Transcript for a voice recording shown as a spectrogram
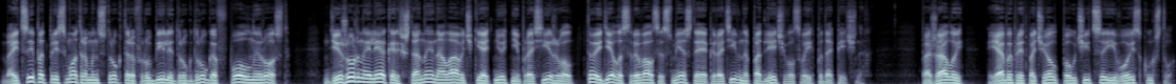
Бойцы под присмотром инструкторов рубили друг друга в полный рост. Дежурный лекарь штаны на лавочке отнюдь не просиживал, то и дело срывался с места и оперативно подлечивал своих подопечных. Пожалуй, я бы предпочел поучиться его искусству,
